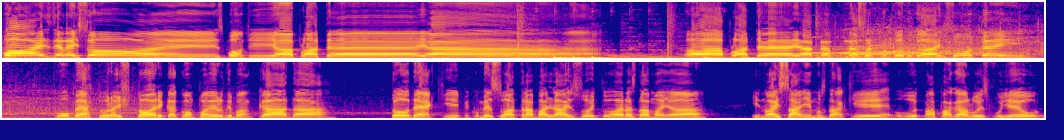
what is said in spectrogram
pós-eleições. Bom dia, plateia! A plateia está começando com todo gás. Ontem, cobertura histórica, companheiro de bancada. Toda a equipe começou a trabalhar às 8 horas da manhã e nós saímos daqui. O último a apagar a luz fui eu,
